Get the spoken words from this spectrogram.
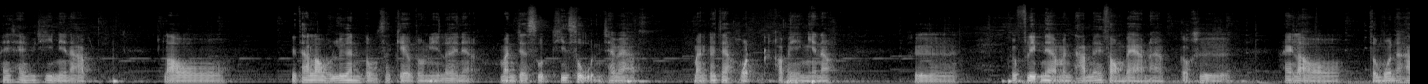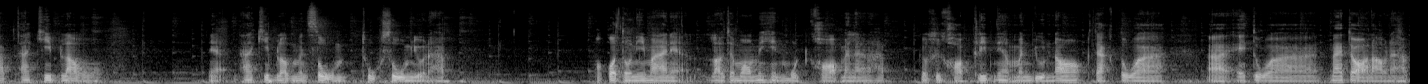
ให้ใช้วิธีนี้นะครับ เราคือถ้าเราเลื่อนตรงสเกลตรงนี้เลยเนี่ย มันจะสุดที่ศูนย์ใช่ไหมครับ มันก็จะหดเข้าไปอย่างเงี้ยเนาะ คือคือฟลิปเนี่ยมันทำได้ 2 แบบนะครับ ก็คือให้เราสมมุตินะครับ ถ้าคลิปเราเนี่ยถ้าคลิปเรามันซูมถูกซูมอยู่นะครับ พอกดตรงนี้มาเนี่ยเราจะมองไม่เห็นหมุดขอบมันแล้วนะครับ ก็คือขอบคลิปเนี่ยมันอยู่นอกจากตัวอไอตัวหน้าจอเรานะครับ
